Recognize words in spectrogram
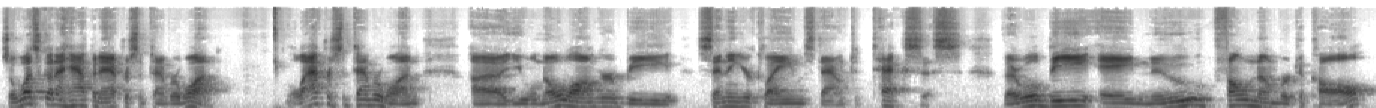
So, what's going to happen after September 1? Well, after September 1, uh, you will no longer be sending your claims down to Texas. There will be a new phone number to call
